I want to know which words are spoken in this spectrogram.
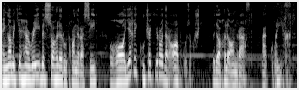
هنگامی که هنری به ساحل رودخانه رسید قایق کوچکی را در آب گذاشت به داخل آن رفت و گریخت.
